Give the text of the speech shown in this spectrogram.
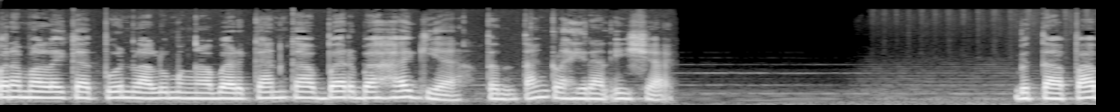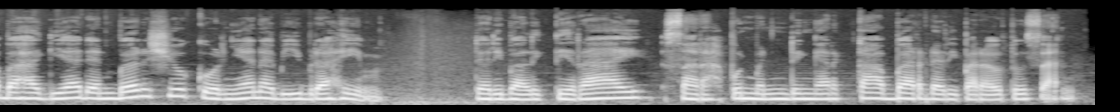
Para malaikat pun lalu mengabarkan kabar bahagia tentang kelahiran Ishak. Betapa bahagia dan bersyukurnya Nabi Ibrahim. Dari balik tirai, Sarah pun mendengar kabar dari para utusan.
